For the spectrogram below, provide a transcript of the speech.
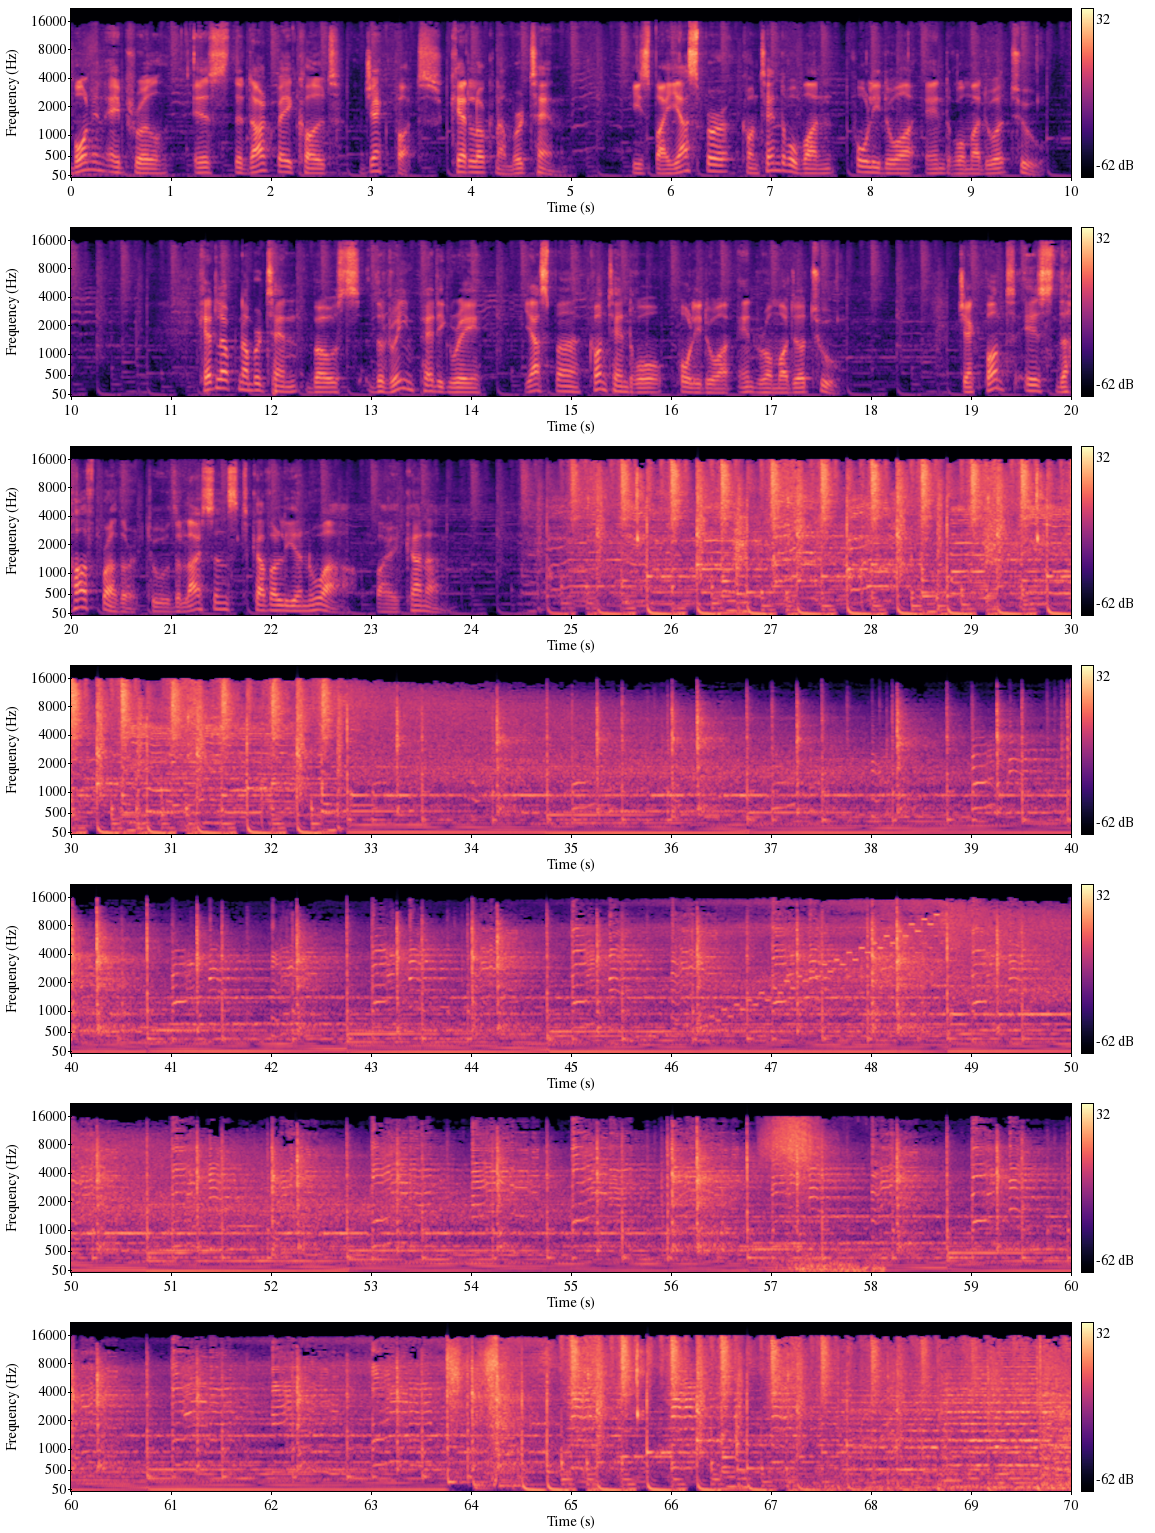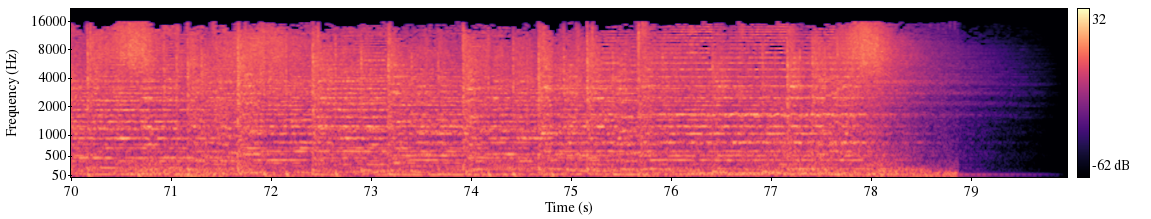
Born in April is the Dark Bay Colt Jackpot, catalog number 10. He's by Jasper, Contendro 1, Polydor and Romadour 2. Catalog number 10 boasts the Dream Pedigree Jasper, Contendro, Polydor and Romadour 2. Jackpot is the half-brother to the licensed Cavalier Noir by Kannan.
